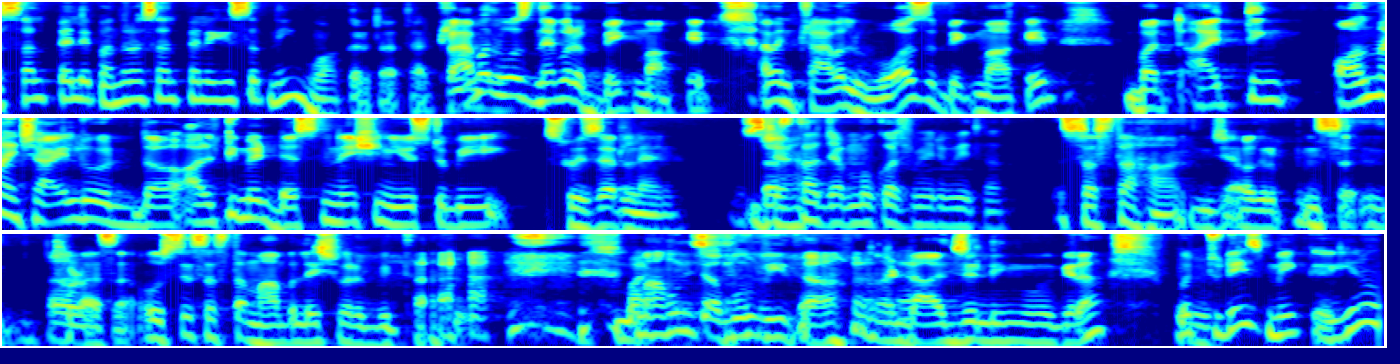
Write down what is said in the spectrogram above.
10 साल पहले 15 साल पहले ये सब नहीं हुआ करता था. Travel was never a big market. I mean, travel was a big market, but I think all my childhood, the ultimate destination used to be Switzerland. सस्ता जम्मू कश्मीर भी था सस्ता हाँ ज- अगर स- थोड़ा सा उससे सस्ता महाबलेश्वर भी था माउंट अबू भी था दार्जिलिंग वगैरह बट टुडेज मेक यू नो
